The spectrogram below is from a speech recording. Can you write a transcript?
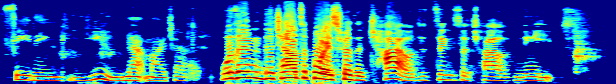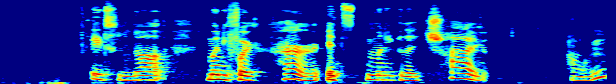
feeding you, not my child. Well, then the child support is for the child. The things the child needs. It's not money for her. It's money for the child. Oh,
